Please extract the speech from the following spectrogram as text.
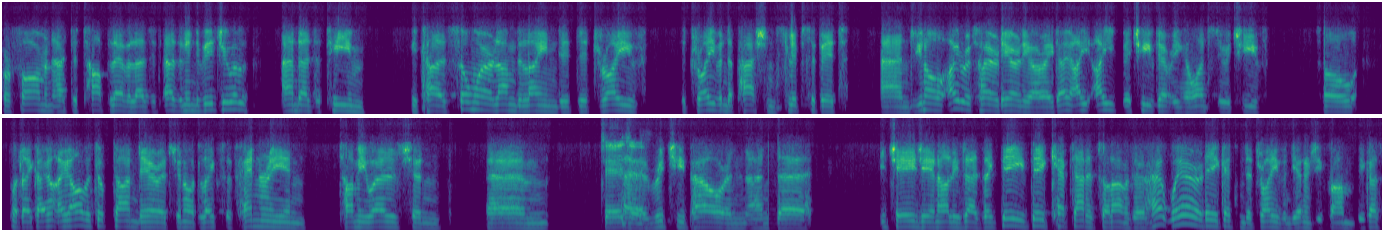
performing at the top level as as an individual and as a team because somewhere along the line the, the drive the drive and the passion slips a bit and you know I retired early all right I, I, I achieved everything I wanted to achieve so but like I, I always looked on there at you know the likes of Henry and Tommy Walsh and um, uh, Richie Power and and uh, JJ and all these lads. Like they they kept at it so long. So how, where are they getting the drive and the energy from? Because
